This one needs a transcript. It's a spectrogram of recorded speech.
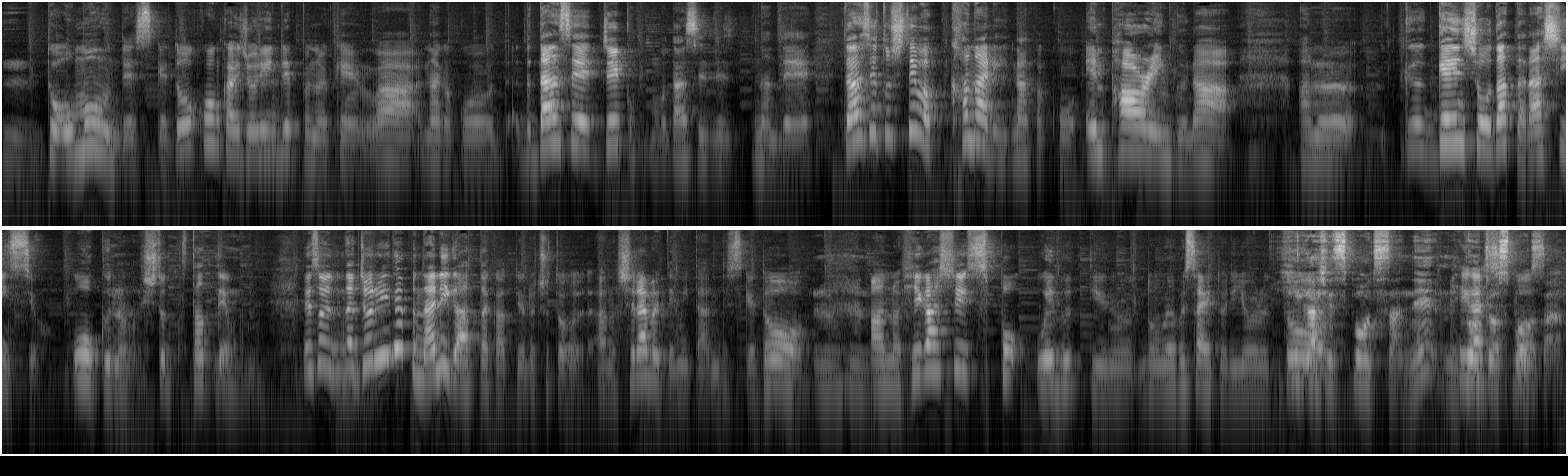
うん。と思うんですけど今回ジョリー・デップの件はなんかこう男性ジェイコブも男性でなんで男性としてはかなりなんかこうエンパワリングなあの現象だったらしいんですよ多くの人にとってはね。でそれジョリー・デップ何があったかっていうのをちょっとあの調べてみたんですけど、うんうん。あの東スポウェブっていうののウェブサイトによると東スポーツさんね。東東京スポーツさん。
